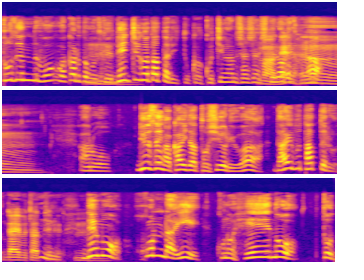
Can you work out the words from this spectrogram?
当然わ分かると思うんですけど、うん。電柱が立ったりとかこっち側の写真はしてるわけだから、まあね。うん。あの流星が描いた年よりはだいぶ経ってる、だいぶ経ってる、うん。でも本来この塀のと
